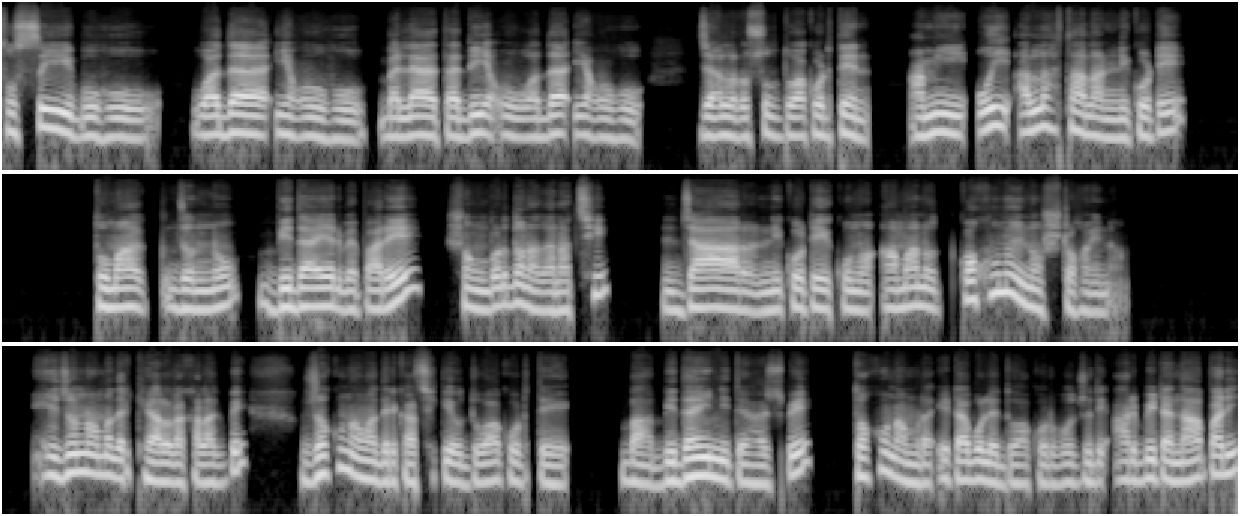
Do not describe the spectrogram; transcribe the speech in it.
তুসিবুহু ওয়াদা ইউহু বা ওয়াদা ইউহু যে আল্লাহ রসুল দোয়া করতেন, আমি ওই আল্লাহ তালার নিকটে তোমার জন্য বিদায়ের ব্যাপারে সংবর্ধনা জানাচ্ছি, যার নিকটে কোনো আমানত কখনোই নষ্ট হয় না। এজন্য আমাদের খেয়াল রাখা লাগবে, যখন আমাদের কাছে কেউ দোয়া করতে বা বিদায় নিতে আসবে, তখন আমরা এটা বলে দোয়া করব, যদি আরবিটা না পারি,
